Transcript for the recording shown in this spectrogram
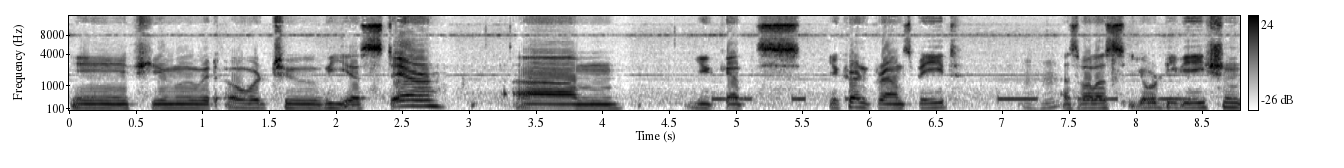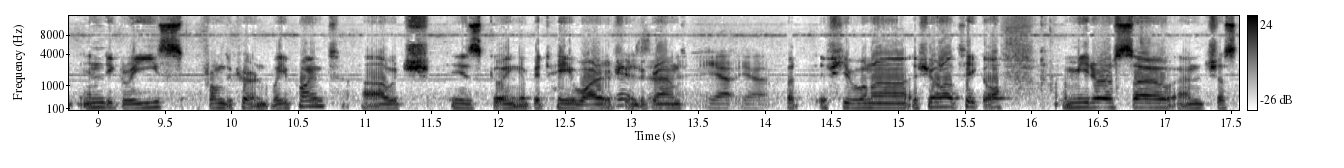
If you move it over to VS there, um, you get your current ground speed Mm-hmm. as well as your deviation in degrees from the current waypoint, uh, which is going a bit haywire if you're in the ground. Yeah, yeah. But if you wanna if you wanna take off a meter or so and just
